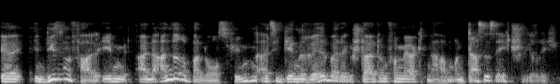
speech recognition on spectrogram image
äh, in diesem Fall eben eine andere Balance finden, als Sie generell bei der Gestaltung von Märkten haben. Und das ist echt schwierig.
